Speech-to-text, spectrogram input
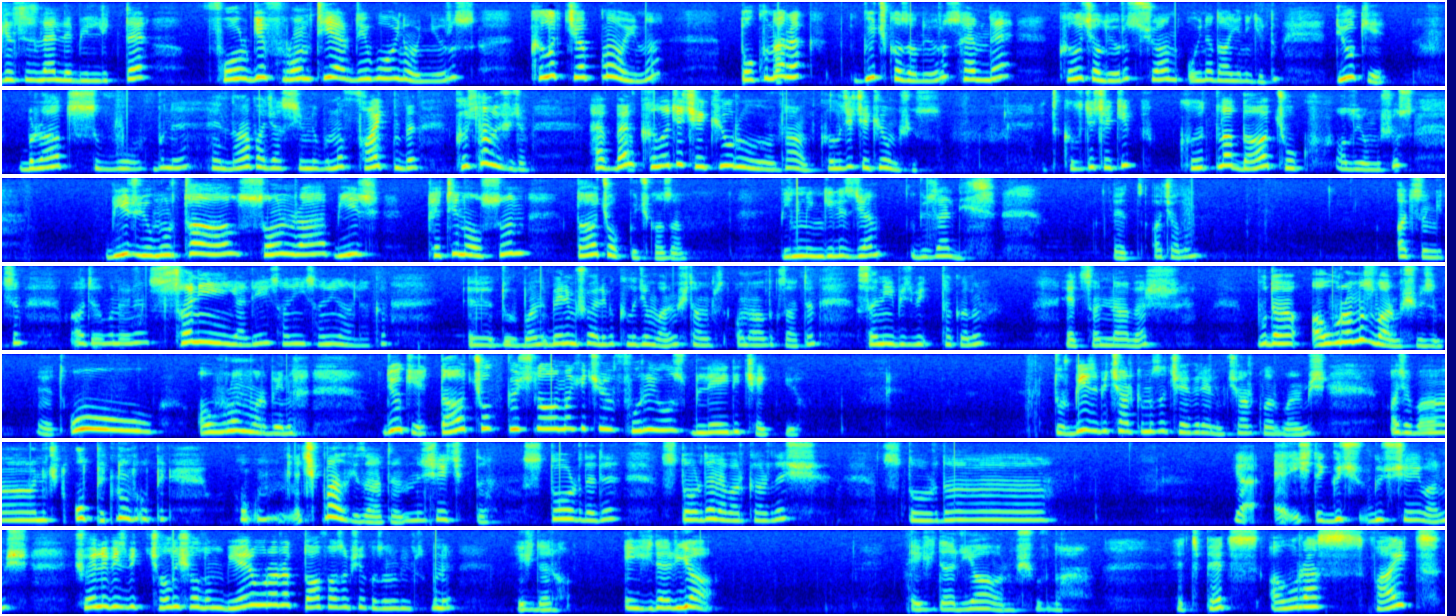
Bugün sizlerle birlikte Forge Frontier diye bir oyun oynuyoruz. Kılıç yapma oyunu. Dokunarak güç kazanıyoruz hem de kılıç alıyoruz. Şu an oyuna daha yeni girdim. Diyor ki Brad Sword. Bu ne? He, ne yapacağız şimdi bununla? Fight mı ben? Kılıçla mı düşeceğim? Ha ben kılıcı çekiyorum. Tamam kılıcı çekiyormuşuz. Kılıcı çekip kılıçla daha çok alıyormuşuz. Bir yumurta al sonra bir petin olsun daha çok güç kazan. Benim İngilizcem güzel değil. Evet açalım. Açsın gitsin. Açalım öyle. Sunny geldi. Sunny, Sunny ne alaka? Ee, dur benim şöyle bir kılıcım varmış. Tamam onu aldık zaten. Sunny'yi biz bir takalım. Evet Sunny ne haber? Bu da auramız varmış bizim. Evet. Oo, auram var benim. Diyor ki daha çok güçlü olmak için Furious Blade'i çek diyor. Dur biz bir çarkımızı çevirelim. Çarklar varmış. Acaba ne çıktı? Opet ne oldu? Opet. Çıkmaz ki zaten. Şey çıktı. Store dedi. Store'da ne var kardeş? Store'da ya e, işte güç güç şeyi varmış. Şöyle biz bir çalışalım. Bir yere vurarak daha fazla bir şey kazanabiliriz. Bu ne? Ejderha. Ejderha. Ejderha varmış şurada. Evet, Pets, Auras, Fight.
